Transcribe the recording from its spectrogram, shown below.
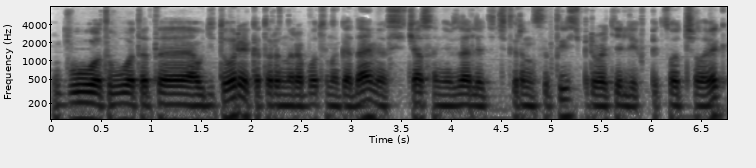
Вот, вот, это аудитория, которая наработана годами. Сейчас они взяли эти 14 тысяч, превратили их в 500 человек.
